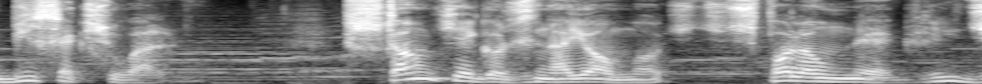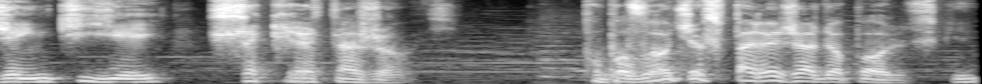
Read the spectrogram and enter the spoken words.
biseksualną. Stąd jego znajomość z Polą Negri dzięki jej sekretarzowi. Po powrocie z Paryża do Polski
